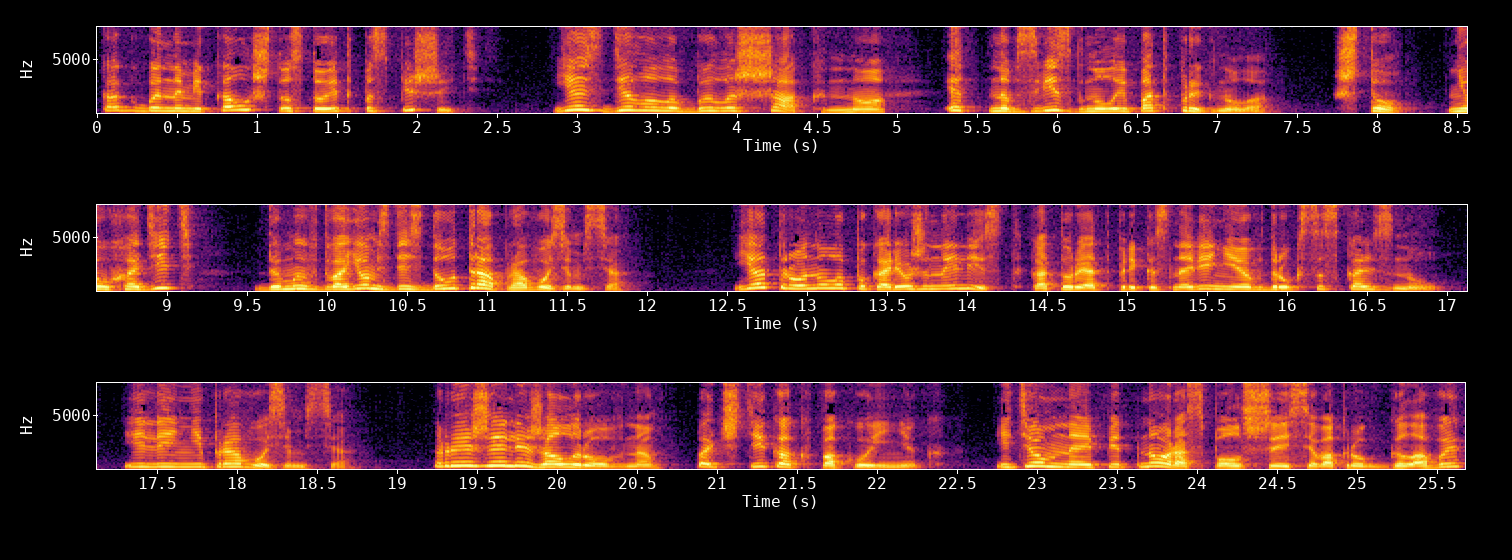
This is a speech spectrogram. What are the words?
как бы намекал, что стоит поспешить. Я сделала было шаг, но Этна взвизгнула и подпрыгнула. «Что, не уходить? Да мы вдвоем здесь до утра провозимся». Я тронула покореженный лист, который от прикосновения вдруг соскользнул. Или не провозимся? Рыжий лежал ровно, почти как покойник. И темное пятно, расползшееся вокруг головы,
